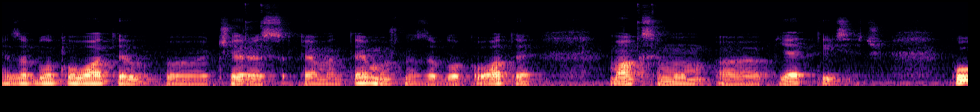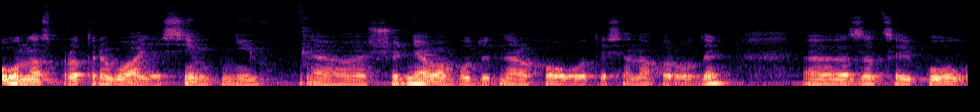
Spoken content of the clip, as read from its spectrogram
заблокувати, е, через MNT можна заблокувати максимум е, 5000. Пул у нас протриває 7 днів. Щодня вам будуть нараховуватися нагороди за цей пул.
